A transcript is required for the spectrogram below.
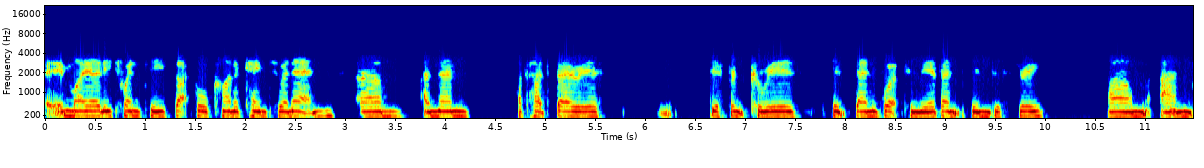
in my early 20s, that all kind of came to an end. Um, and then I've had various different careers since then. Worked in the events industry um, and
